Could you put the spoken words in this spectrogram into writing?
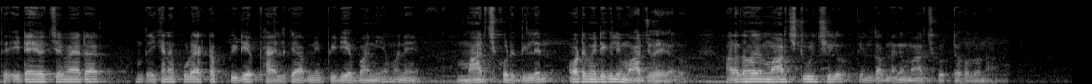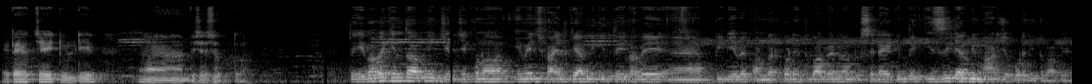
তো এটাই হচ্ছে ম্যাটার তো এখানে পুরো একটা পিডিএফ ফাইলকে আপনি পিডিএফ বানিয়ে মানে মার্জ করে দিলেন। অটোমেটিক্যালি মার্জ হয়ে গেল। আলাদাভাবে মার্চ টুল ছিল, কিন্তু আপনাকে মার্জ করতে হলো না। এটাই হচ্ছে এই টুলটির বিশেষত্ব। তো এইভাবে কিন্তু আপনি যে কোনো ইমেজ ফাইলকে আপনি কিন্তু এইভাবে পিডিএফে কনভার্ট করে নিতে পারবেন এবং সেটাকে কিন্তু ইজিলি আপনি মার্জও করে দিতে পারবেন।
